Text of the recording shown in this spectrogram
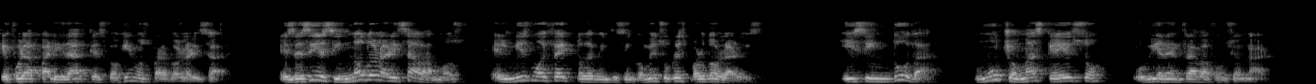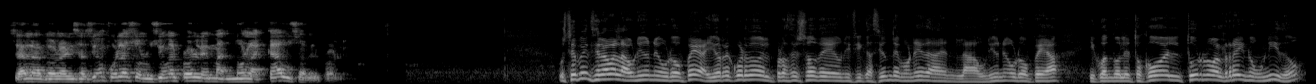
que fue la paridad que escogimos para dolarizar. Es decir, si no dolarizábamos, el mismo efecto de 25 mil sucres por dólares, y sin duda, mucho más que eso, hubiera entrado a funcionar. O sea, la dolarización fue la solución al problema, no la causa del problema. Usted mencionaba la Unión Europea. Yo recuerdo el proceso de unificación de moneda en la Unión Europea y cuando le tocó el turno al Reino Unido,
